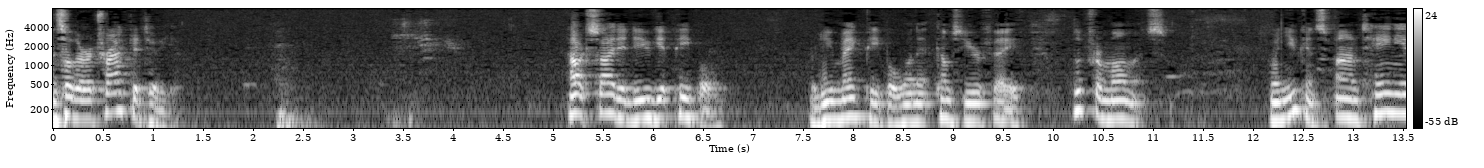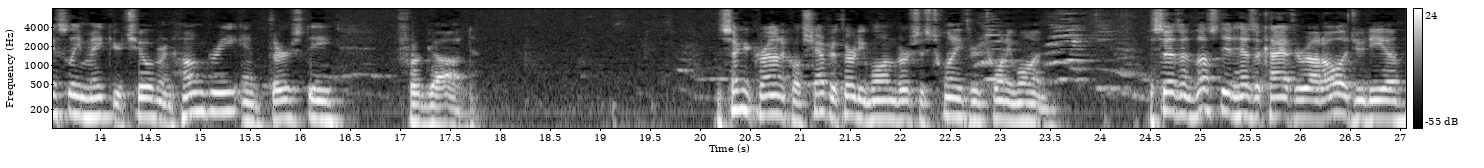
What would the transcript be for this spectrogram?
And so they're attracted to you. How excited do you get people? Or do you make people when it comes to your faith? Look for moments when you can spontaneously make your children hungry and thirsty for God. In 2 Chronicles chapter 31 verses 20 through 21 it says, And thus did Hezekiah throughout all of Judea,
